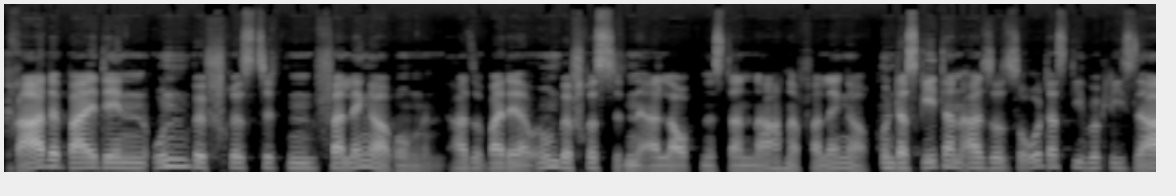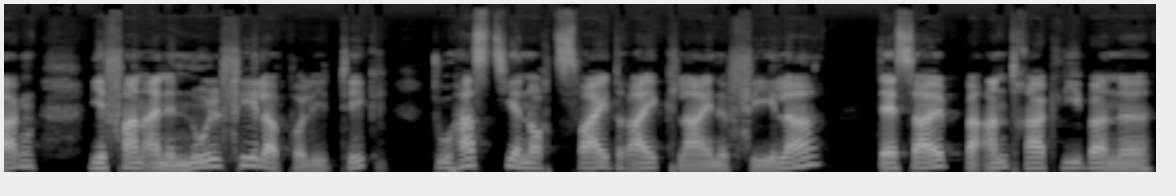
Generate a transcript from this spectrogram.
gerade bei den unbefristeten Verlängerungen, also bei der unbefristeten Erlaubnis dann nach einer Verlängerung. Und das geht dann also so, dass die wirklich sagen, wir fahren eine Null-Fehler-Politik Politik. Du hast hier noch zwei, drei kleine Fehler. Deshalb beantrag lieber eine,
